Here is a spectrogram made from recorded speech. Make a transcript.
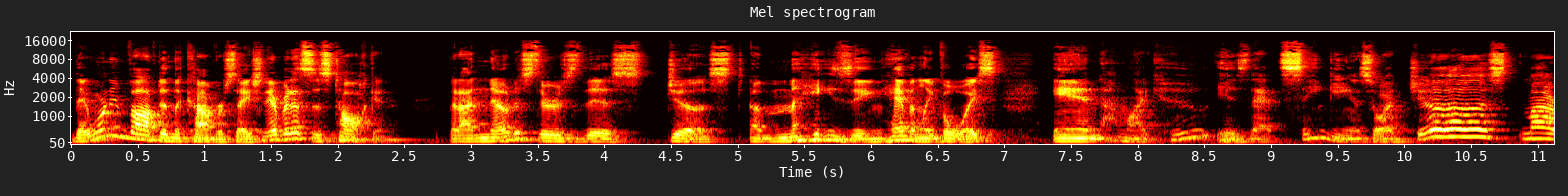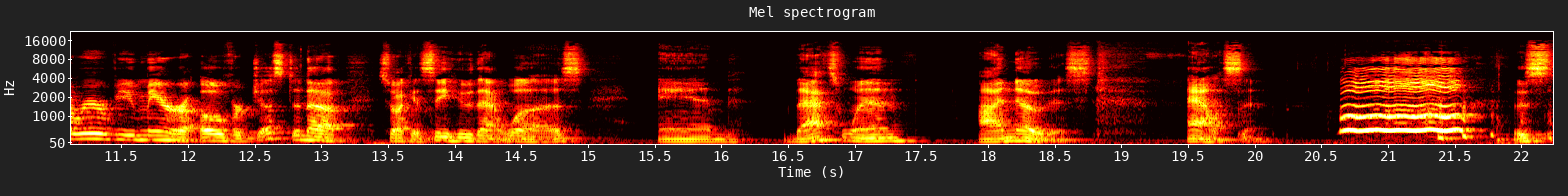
They weren't involved in the conversation. Everybody else is talking, but I noticed there's this just amazing heavenly voice. And I'm like, who is that singing? And so I just my rear view mirror over just enough so I could see who that was. And that's when I noticed Allison. Ah, is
